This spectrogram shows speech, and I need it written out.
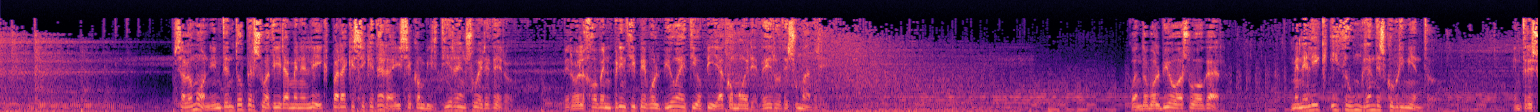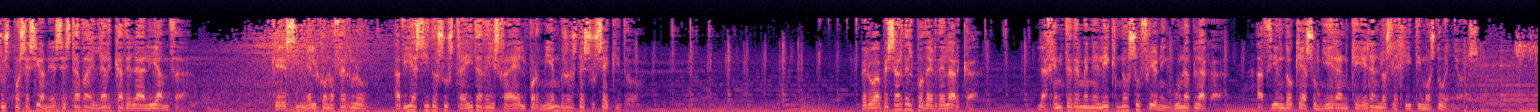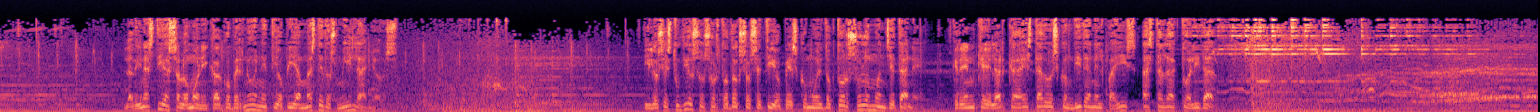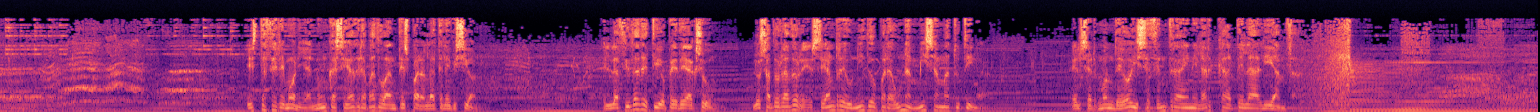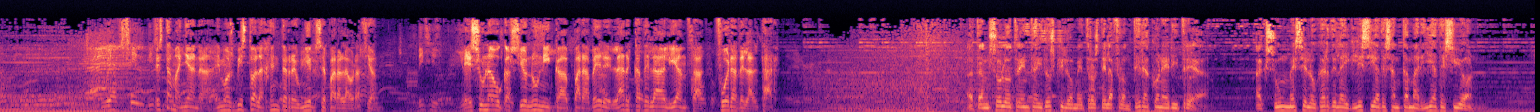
Salomón intentó persuadir a Menelik para que se quedara y se convirtiera en su heredero, pero el joven príncipe volvió a Etiopía como heredero de su madre. Cuando volvió a su hogar, Menelik hizo un gran descubrimiento. Entre sus posesiones estaba el Arca de la Alianza, que sin él conocerlo, había sido sustraída de Israel por miembros de su séquito. Pero a pesar del poder del arca, la gente de Menelik no sufrió ninguna plaga haciendo que asumieran que eran los legítimos dueños. La dinastía salomónica gobernó en Etiopía más de 2.000 años. Y los estudiosos ortodoxos etíopes como el doctor Solomon Yetane creen que el arca ha estado escondida en el país hasta la actualidad. Esta ceremonia nunca se ha grabado antes para la televisión. En la ciudad etíope de Aksum, los adoradores se han reunido para una misa matutina. El sermón de hoy se centra en el arca de la alianza. Esta mañana hemos visto a la gente reunirse para la oración. Es una ocasión única para ver el arca de la alianza fuera del altar. A tan solo 32 kilómetros de la frontera con Eritrea, Aksum es el hogar de la iglesia de Santa María de Sion,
